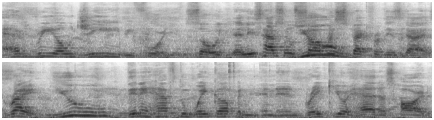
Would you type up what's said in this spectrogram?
every OG before you. So at least have some You- self-respect for these guys. Right. You didn't have to wake up and, and, and break your head as hard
